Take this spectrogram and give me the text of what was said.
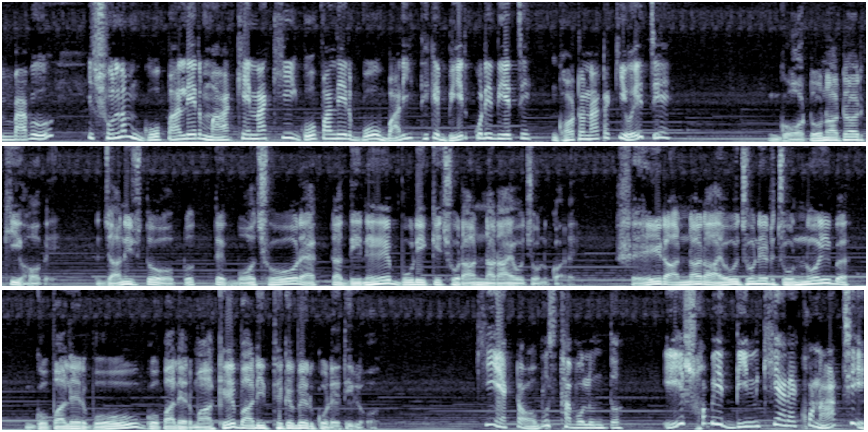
বাবু শুনলাম গোপালের মাকে নাকি গোপালের বউ বাড়ি থেকে বের করে দিয়েছে। ঘটনাটা কি হয়েছে? ঘটনাটা আর কি হবে? জানিস তো প্রত্যেক বছর একটা দিনে বুড়ি কিছু রান্নার আয়োজন করে। সেই রান্নার আয়োজনের জন্যই ব- গোপালের বউ গোপালের মাকে বাড়ি থেকে বের করে দিল। কি একটা অবস্থা বলুন তো? এসবের দিন কি আর এখন আছে?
